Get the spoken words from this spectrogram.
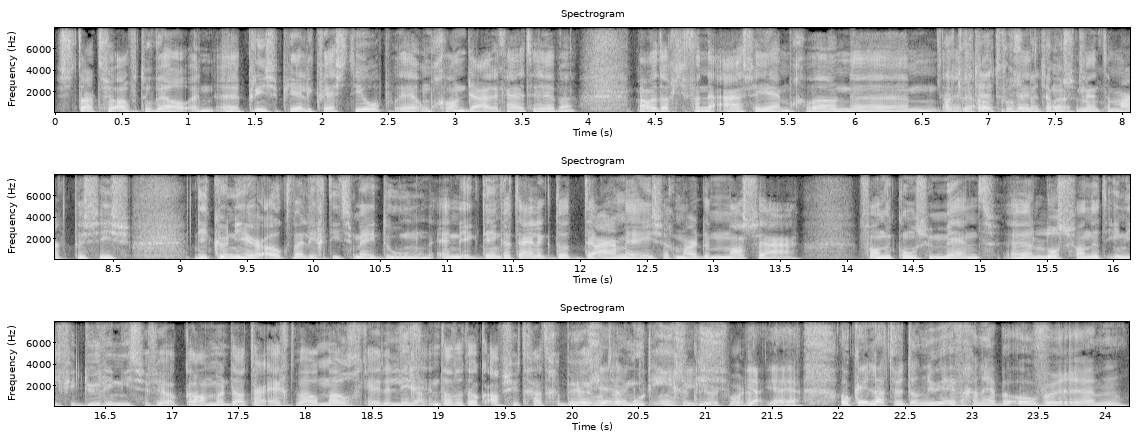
start zo af en toe wel een principiële kwestie op, hè, om gewoon duidelijkheid te hebben. Maar wat dacht je van de ACM? Gewoon uh, Autoriteit, Autoriteit Consumentenmarkt. Consumentenmarkt. Precies. Die kunnen hier ook wellicht iets mee doen. En ik denk uiteindelijk dat daarmee zeg maar, de massa van de consument, uh, los van het individu niet zoveel kan, maar dat er echt wel mogelijkheden liggen ja. en dat het ook absoluut gaat gebeuren. Want er moet ingekleurd worden. Ja, ja, ja. Oké, laten we het dan nu even gaan hebben over. Um,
